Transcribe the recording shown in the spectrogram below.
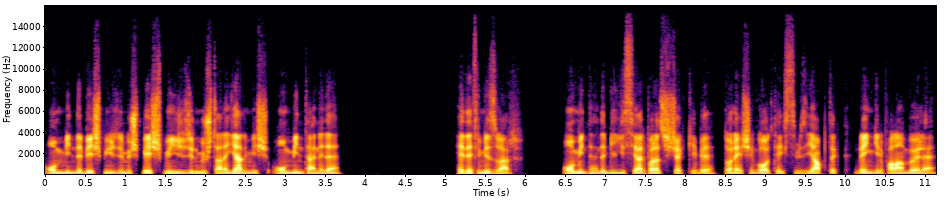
10.000'de 5123. 5123 tane gelmiş. 10.000 tane de hedefimiz var. 10.000'den de bilgisayar parası çıkacak gibi. Donation gold textimizi yaptık. Rengini falan böyle.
